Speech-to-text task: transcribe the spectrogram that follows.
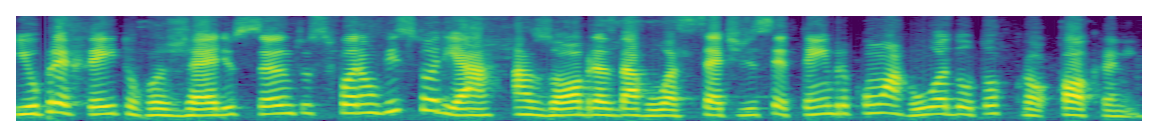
e o prefeito Rogério Santos foram vistoriar as obras da Rua 7 de Setembro com a Rua Doutor Cochrane.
